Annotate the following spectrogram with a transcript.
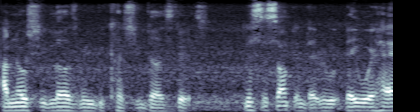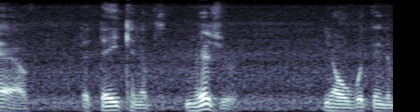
I know she loves me because she does this. This is something that they would have that they can measure, you know, within the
